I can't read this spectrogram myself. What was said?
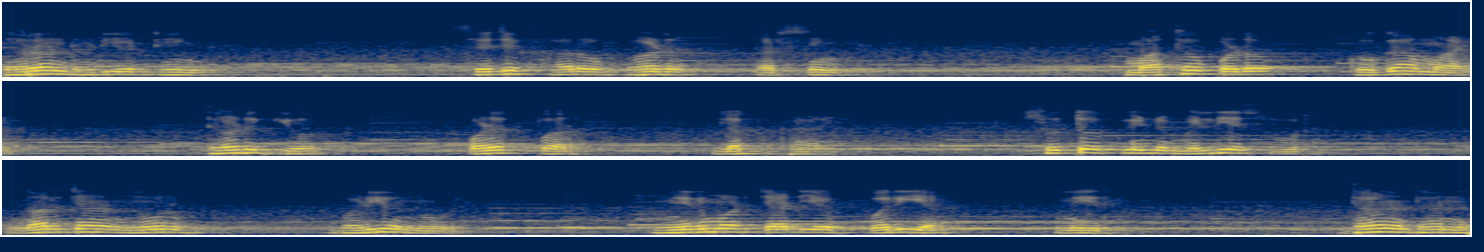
ધરણ ઢળિયો ઢીંગ, સેજ ખારો ભડ તરસિંગ. માથો પડો ઘોગા માય, ધડ ગયો પડત પર લગ ઘાય. સૂતો પિંડ મેલ્યે સૂર, નરજણ નૂર ભળ્યો નૂર. નિર્મળ ચાડીએ પરિયા નીર. ધન ધન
